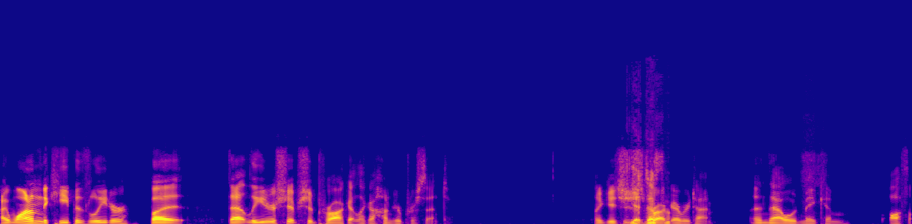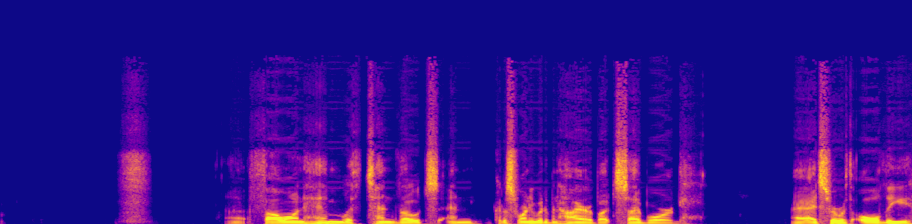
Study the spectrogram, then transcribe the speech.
I want him to keep his leader, but that leadership should proc at like hundred percent. Like it should Yeah, just proc every time, and that would make him awesome. uh, following him with 10 votes, and could have sworn he would have been higher, but Cyborg. I- I'd swear with all the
